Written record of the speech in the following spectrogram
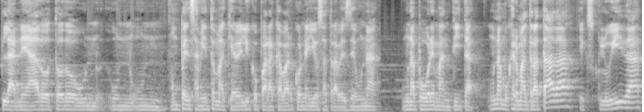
planeado todo un, un, un, un pensamiento maquiavélico para acabar con ellos a través de una una pobre mantita, una mujer maltratada, excluida,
